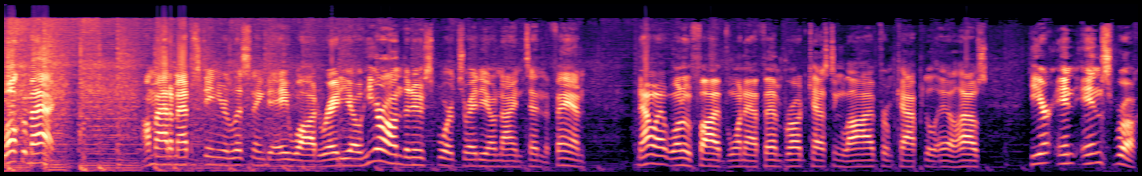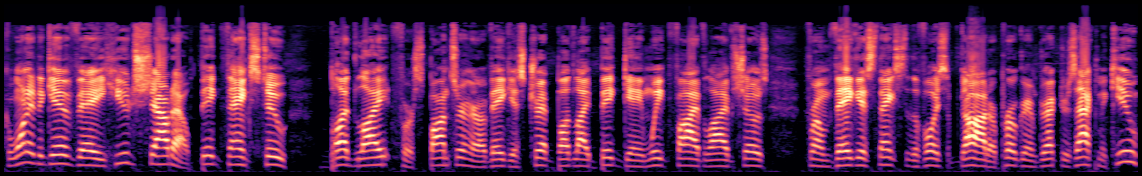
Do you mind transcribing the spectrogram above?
Welcome back. I'm Adam Epstein. You're listening to AWOD Radio here on the new Sports Radio 910 The Fan. Now at 105.1 FM, broadcasting live from Capital Ale House here in Innsbrook. I wanted to give a huge shout out, big thanks to Bud Light for sponsoring our Vegas trip. Bud Light Big Game Week 5 live shows from Vegas. Thanks to the voice of God, our program director, Zach McHugh,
